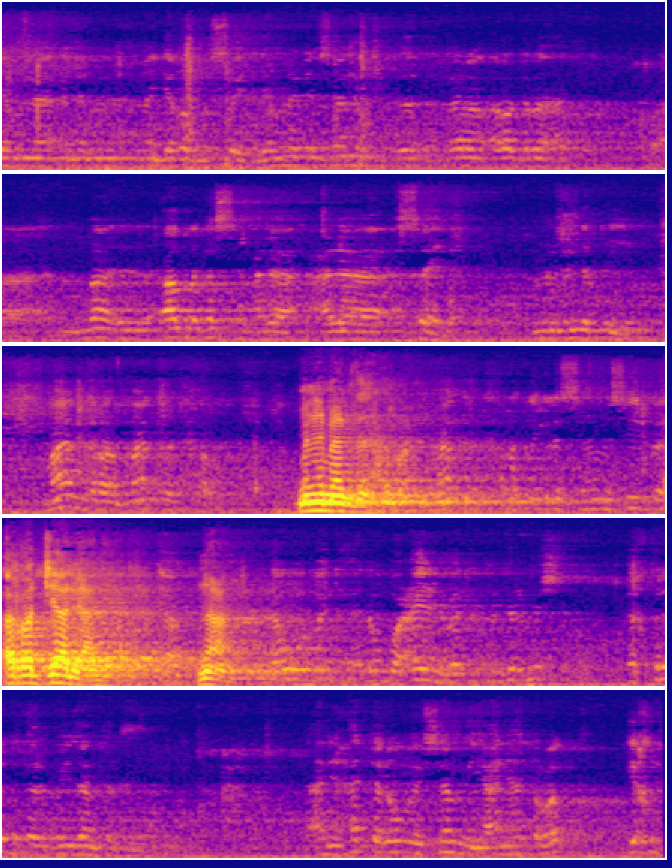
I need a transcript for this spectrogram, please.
لما لما لما جرب الصيد لما الانسان اراد ما اطلق السهم على على الصيد من البندقيه ما يقدر ما يقدر يتحرك من اللي ما يقدر يتحرك؟ الرجال يعني. نعم. لو يعني حتى لو يسمي يعني يختلف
